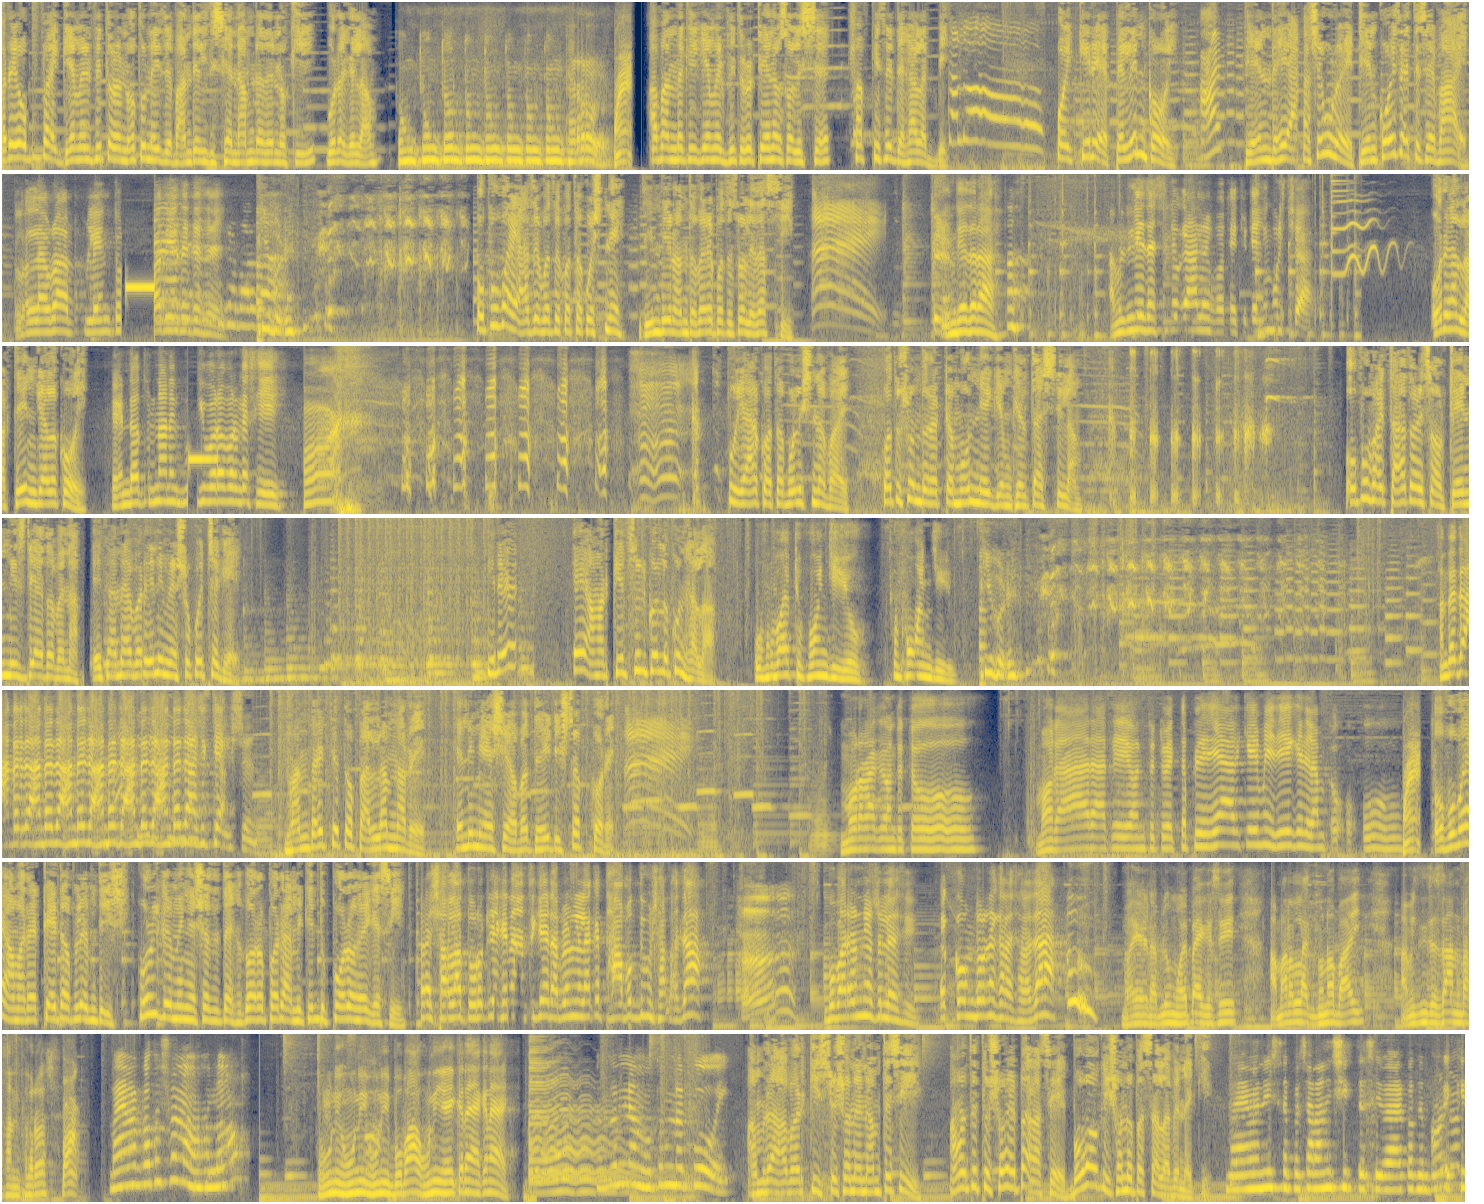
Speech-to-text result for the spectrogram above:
আরে অপু ভাই গেমের ভিতরে নতুন এই যে বান্ডেল দিছে নামটা যেন কি? বলে গেলাম। টুং টুং টুং টুং টুং টুং টুং টুং থারর আবার নাকি গেমের ভিতরে ট্রেনও চলিছে সবকিছু দেখা লাগবে। ওই কিরে প্লেন কই? ট্রেন দেখে আকাশে উড়ে ট্রেন কই যাইতেছে ভাই? লাউরা প্লেন তো দিয়ে দিতেছে। অপু ভাই আজে বাজে কথা কইস নে দিন দিন অন্ধকারের পথে চলে যাচ্ছি। আমি লিয়ে যাচ্ছি তোকে আলোর পথে তুই টেনশন। ওরে আল্লাহ ট্রেন গেল কই? ট্রেনটা তোর নানি বুকি বরাবর গেছে? তুই আর কথা বলিস না ভাই কত সুন্দর একটা মন নিয়ে গেম খেলতে আসছিলাম। অপু ভাই তাড়াতাড়ি সব ট্রেন মিস দেওয়া যাবে না। এখানে আবার এনিমে এসে করছে গে। কিরে? এ আমার কিডসুর করল কোন হেলা? উপবাই two point zero two point zero মান্দাইতে তো পারলাম না রে এনিমে এসে আবার দেহি ডিস্টার্ব করে মরার আগে অন্তত মরার আগে অন্তত একটা প্লেয়ারকে মেরে গেলাম। ও, ও, ও। অপু ভাই আমার একটা ডাবলেম দিস। ফুল গেমিং এর সাথে দেখা করার পরে আমি কিন্তু বড় হয়ে গেছি। আরে শালা তোর কি এখানে আছে কি ডাবলেম এলাকায় থাপত দিব শালা? যা। বোবারও নিয়ে চলে আসি। এক কম ধরনের খেলা শালা? যা। ভাই ডাবলেম মই পাই গেছে। আমার আর লাগতো না ভাই। আমি কিন্তু জান বাসান খরচ। ভাই আমার কথা শোনো হ্যালো? হুনি হুনি হুনি বোবা হুনি এখানে এখানে আয়। তোমরা তোমরা কই? আমরা আবার কি স্টেশনে নামতেছি? আমাদের তো পার আছে বউও কি শোনো পাশ চালাবে নাকি? ভাই আমি নিস্তাপে চালানি শিখতেছি ভাই আর কথা বলতে কি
